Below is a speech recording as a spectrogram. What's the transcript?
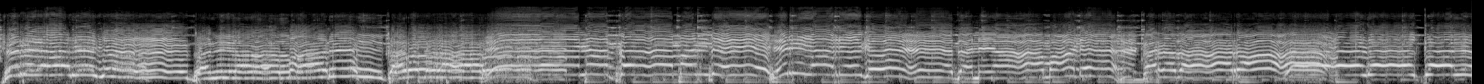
ಹಿರಿಯರಿಗೆ ಧನಿಯ ಮಾಡಿ ಏನಕ ಮಂದಿ ಹಿರಿಯರಿಗೆ ಧನಿಯ ಮಾಡಿ ಕರೆದಾರ ಕಾಯಿ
